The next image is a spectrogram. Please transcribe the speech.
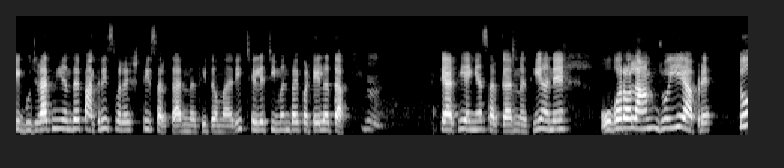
કે ગુજરાતની અંદર પાંત્રીસ વર્ષથી સરકાર નથી તમારી. છેલ્લે ચીમનભાઈ પટેલ હતા. ત્યારથી અહીંયા સરકાર નથી અને ઓવરઓલ આમ જોઈએ આપણે તો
